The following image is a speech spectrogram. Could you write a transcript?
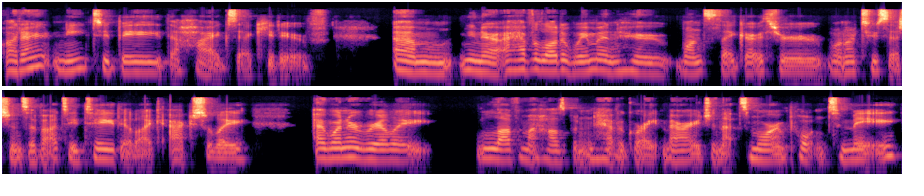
I don't need to be the high executive. Um, you know, I have a lot of women who once they go through one or two sessions of RTT, they're like, actually, I want to really love my husband and have a great marriage. And that's more important to me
